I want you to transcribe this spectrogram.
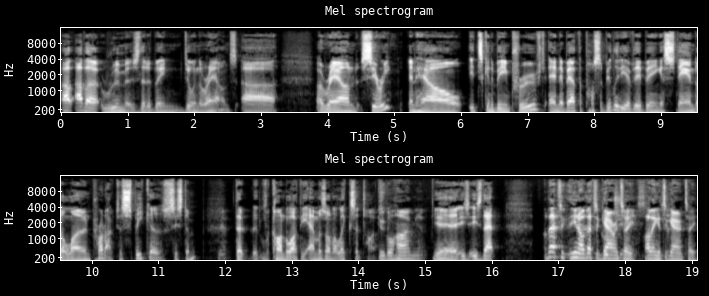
other rumours that have been doing the rounds are around Siri and how it's going to be improved, and about the possibility of there being a standalone product, a speaker system that kind of like the Amazon Alexa type. Google Home, yeah. Yeah, is is that? That's a, you know that's a, a guarantee. chance, I think it's a guarantee.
